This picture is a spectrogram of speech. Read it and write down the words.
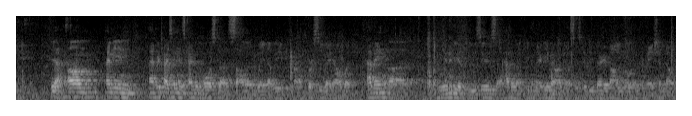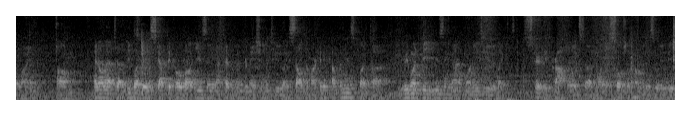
achieve. Yeah, um, I mean, advertising is kind of the most uh, solid way that we uh, foresee right now, but having uh, a community of users, uh, having like even their email addresses could be very valuable information down the line. Um, I know that uh, people are really skeptical about using that type of information to like sell to marketing companies, but uh, we wouldn't be using that money to like strictly profit. It's uh, more of a social company, so we'd be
